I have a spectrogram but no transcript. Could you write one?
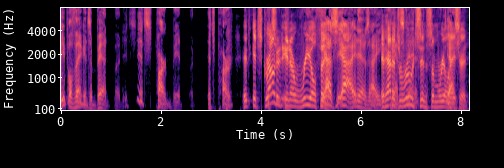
People think it's a bit, but it's it's part bit, but it's part. It, it's grounded in a real thing. Yes, yeah, it is. I it had its roots it. in some real Yes. hatred.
